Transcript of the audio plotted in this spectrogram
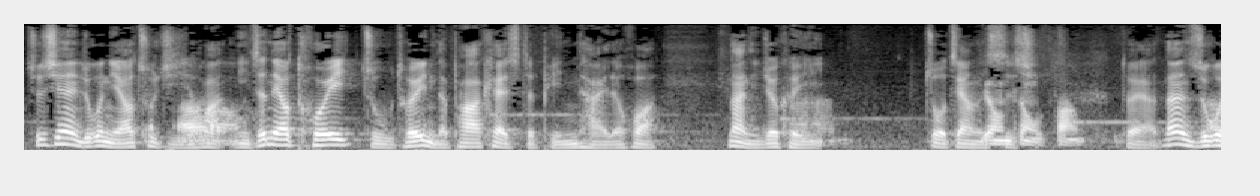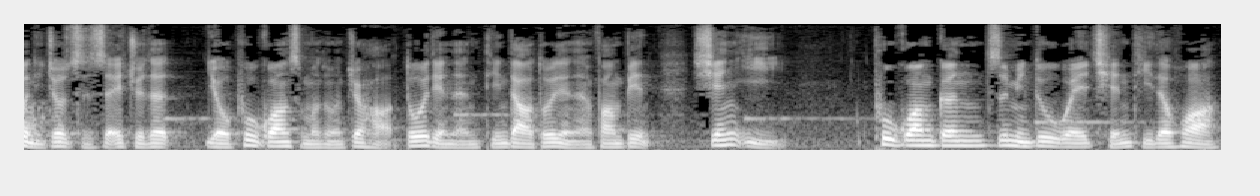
就现在，如果你要触及的话，你真的要推主推你的 podcast 的平台的话，那你就可以做这样的事情。对啊，但如果你就只是诶觉得有曝光什么什么就好，多一点人听到，多一点人方便，先以曝光跟知名度为前提的话，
